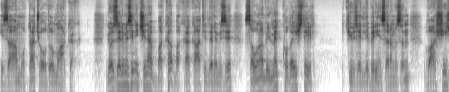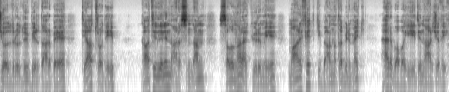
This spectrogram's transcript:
izaha muhtaç olduğu muhakkak. Gözlerimizin içine baka baka katillerimizi savunabilmek kolay iş değil. 251 insanımızın vahşice öldürüldüğü bir darbeye tiyatro deyip katillerin arasından salınarak yürümeyi marifet gibi anlatabilmek her baba yiğidin harcı değil.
